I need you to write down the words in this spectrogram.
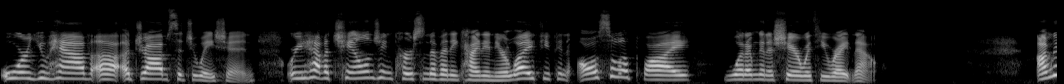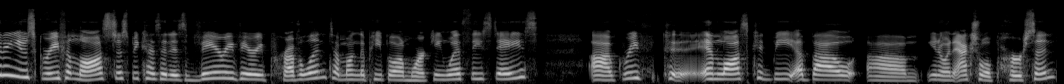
or you have a, a, job situation, or you have a challenging person of any kind in your life, you can also apply what I'm going to share with you right now. I'm going to use grief and loss just because it is very, very prevalent among the people I'm working with these days. Uh, grief and loss could be about, um, you know, an actual person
